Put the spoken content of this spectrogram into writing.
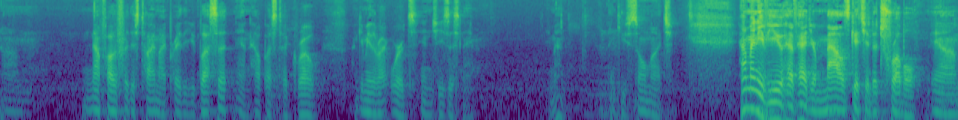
Um, now, Father, for this time, I pray that you bless it and help us to grow. Give me the right words in Jesus' name. Amen. Thank you so much. How many of you have had your mouths get you into trouble um,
